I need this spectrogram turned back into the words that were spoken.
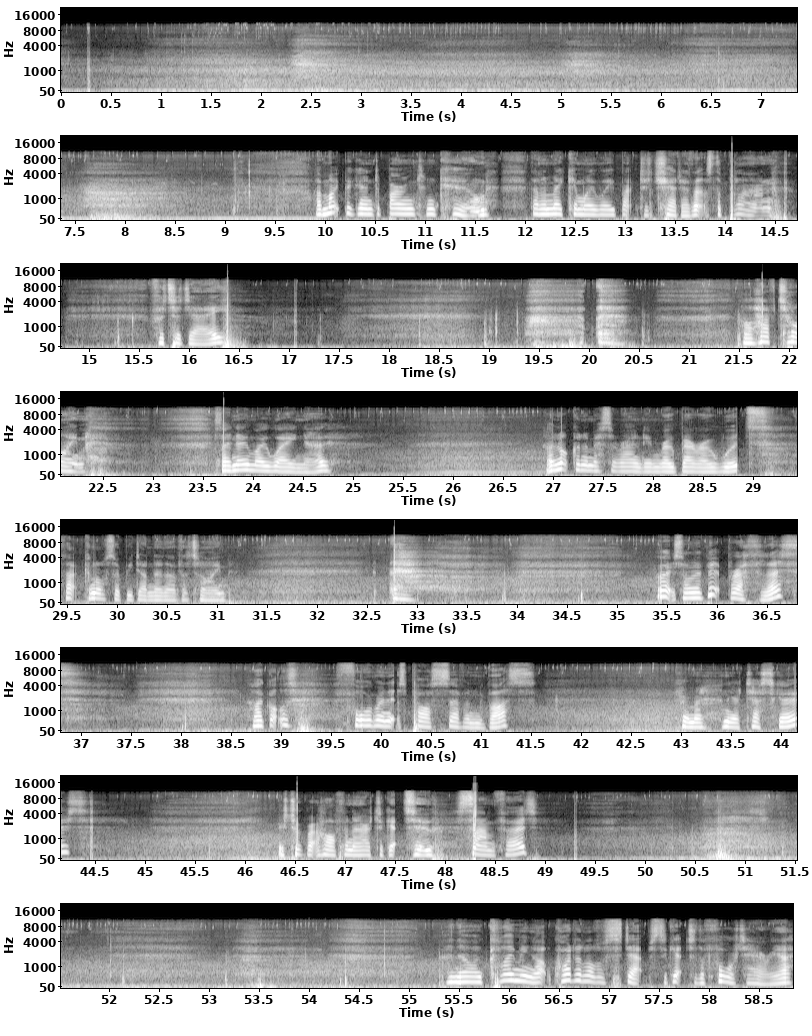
I might be going to Burrington Combe, then I'm making my way back to Cheddar. That's the plan for today. I'll have time. So I know my way now. I'm not going to mess around in Rowberrow Woods. That can also be done another time. right, so I'm a bit breathless. I got the four minutes past seven bus from a, near Tesco's, which took about half an hour to get to Sandford. And now I'm climbing up quite a lot of steps to get to the fort area,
